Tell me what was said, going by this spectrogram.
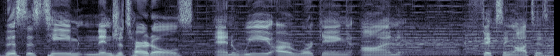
This is Team Ninja Turtles, and we are working on fixing autism.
